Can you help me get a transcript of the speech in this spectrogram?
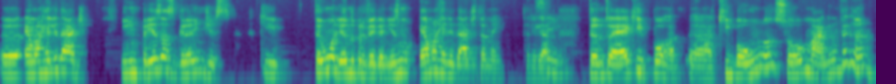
uh, é uma realidade. E empresas grandes que estão olhando para o veganismo é uma realidade também, tá ligado? Sim. Tanto é que, porra, uh, que bom lançou o Magnum vegano.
